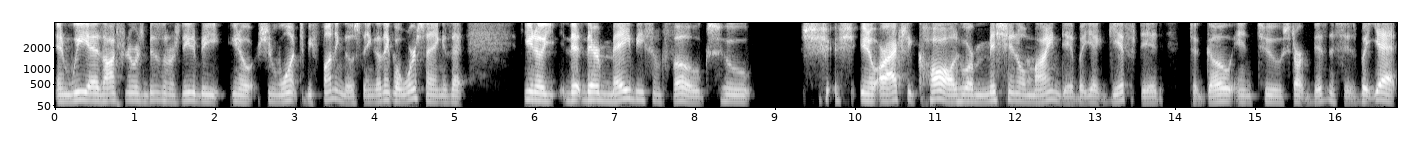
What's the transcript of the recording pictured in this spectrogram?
And we, as entrepreneurs and business owners, need to be, you know, should want to be funding those things. I think what we're saying is that, you know, th- there may be some folks who you know are actually called who are missional minded but yet gifted to go into start businesses, but yet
